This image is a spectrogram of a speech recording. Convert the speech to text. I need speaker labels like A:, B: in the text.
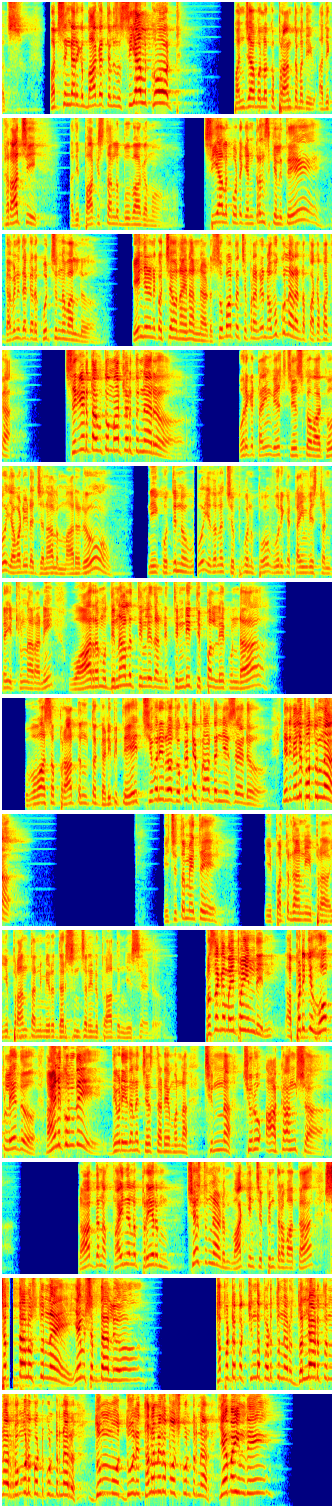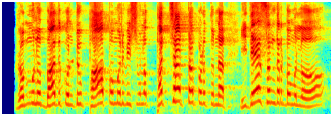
A: చెప్పచ్చు భక్సింగ్ గారికి బాగా తెలుసు. సియాల్ కోట్ పంజాబ్లో ఒక ప్రాంతం అది. అది కరాచీ అది పాకిస్తాన్లో భూభాగము. సియాల కోటకి ఎంట్రన్స్కి వెళితే గవిని దగ్గర కూర్చున్న వాళ్ళు ఏం చేయడానికి వచ్చావు నాయన? అన్నాడు. శుభార్త చెప్పడానికి నవ్వుకున్నారంట పక్కపక్క సిగరెట్ తాగుతూ మాట్లాడుతున్నారు. ఊరికి టైం వేస్ట్ చేసుకోవాకు. ఎవడిడ జనాలు మారరు. నీ కొద్ది నువ్వు ఏదైనా చెప్పుకొని పో. ఊరికి టైం వేస్ట్ అంటే ఇట్లున్నారని వారము దినాలు తినలేదండి. తిండి తిప్పలు లేకుండా ఉపవాస ప్రార్థనలతో గడిపితే చివరి రోజు ఒకటే ప్రార్థన చేశాడు. నేను వెళ్ళిపోతున్నా. మీ చిత్తమైతే ఈ పట్టణాన్ని ఈ ప్రా ఈ ప్రాంతాన్ని మీరు దర్శించని ప్రార్థన చేశాడు. ప్రసంగం అయిపోయింది. అప్పటికి హోప్ లేదు. ఆయనకుంది. దేవుడు ఏదైనా చేస్తాడేమన్న చిన్న చిరు ఆకాంక్ష. ప్రార్థన ఫైనల్ ప్రేయర్ చేస్తున్నాడు. వాక్యం చెప్పిన తర్వాత శబ్దాలు వస్తున్నాయి. ఏం శబ్దాలు? టపటప కింద పడుతున్నారు దొల్లాడుతున్నారు రొమ్ములు కొట్టుకుంటున్నారు దుమ్ము ధూళి తల మీద పోసుకుంటున్నారు. ఏమైంది? రొమ్ములు బాదుకుంటూ పాపముల విషయంలో పశ్చాత్తాపడుతున్నారు. ఇదే సందర్భంలో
